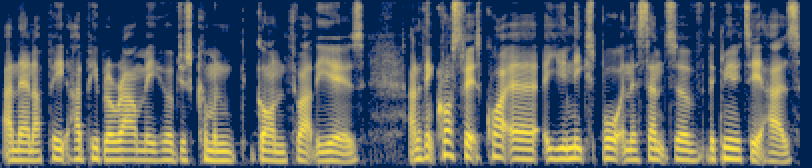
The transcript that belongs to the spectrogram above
And then I've pe- had people around me who have just come and gone throughout the years. And I think CrossFit is quite a, a unique sport in the sense of the community it has.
